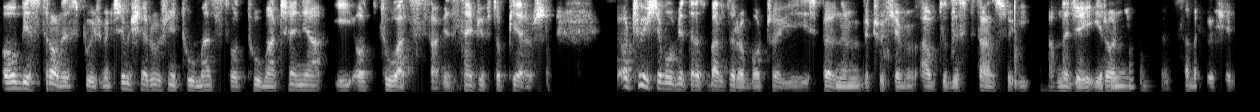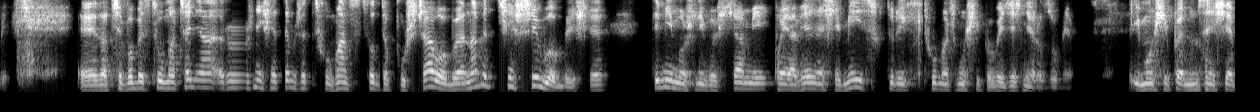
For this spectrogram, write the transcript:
Obie strony spójrzmy, czym się różni tłumactwo od tłumaczenia i od tułactwa, więc najpierw to pierwsze. Oczywiście mówię teraz bardzo roboczo i z pewnym wyczuciem autodystansu i mam nadzieję ironii wobec samego siebie. E, znaczy wobec tłumaczenia różni się tym, że tłumactwo dopuszczałoby, a nawet cieszyłoby się tymi możliwościami pojawiania się miejsc, w których tłumacz musi powiedzieć nie rozumiem. I musi w pewnym sensie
